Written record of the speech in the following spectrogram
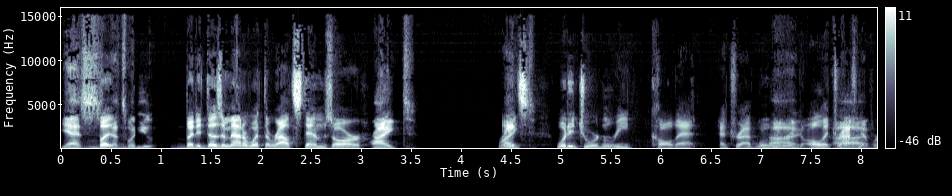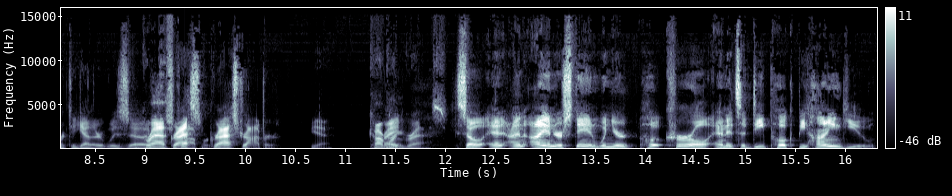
yes, but that's what you. But it doesn't matter what the route stems are. Right, right. It's, what did Jordan Reid call that? At draft when we were uh, all at Draft uh, Network together. It was uh, grass, grass dropper. grass dropper. Yeah, covering right? grass. So and, and I understand when you're hook curl and it's a deep hook behind you,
